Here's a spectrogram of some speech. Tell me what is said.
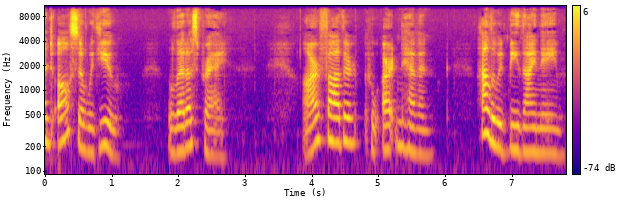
and also with you. Let us pray. Our Father, who art in heaven, hallowed be thy name.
